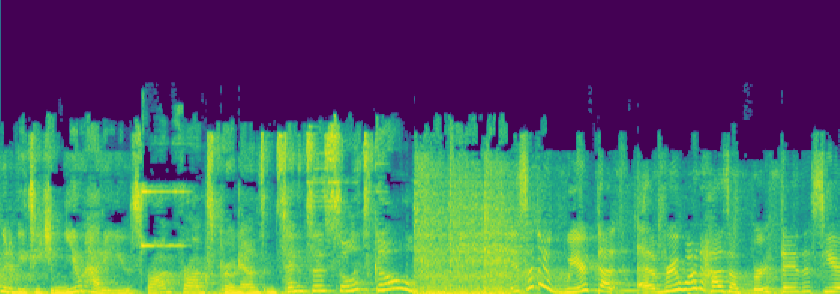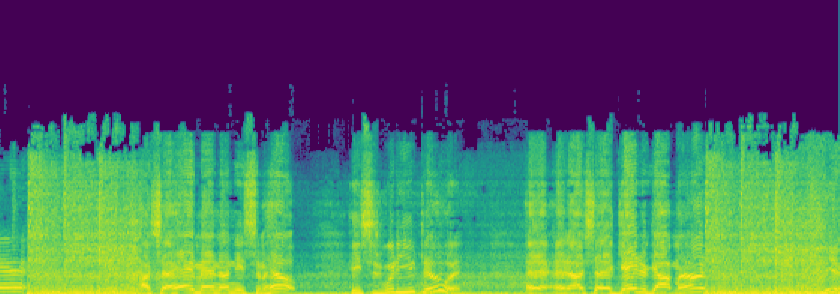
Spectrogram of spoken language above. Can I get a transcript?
Today I'm going to be teaching you how to use frog, frogs, pronouns, and sentences, so let's go. Isn't it weird that everyone has a birthday this year? I say, hey man, I need some help. He says, what are you doing? And, and I say, a gator got mine. Here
